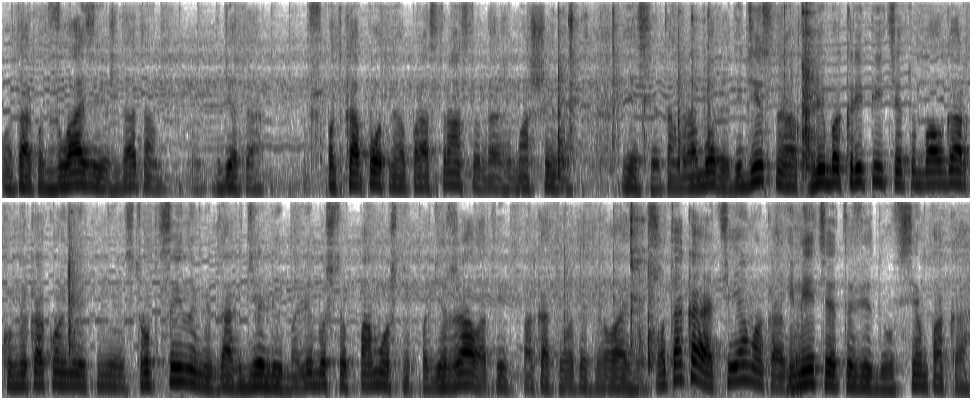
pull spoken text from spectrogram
вот так вот влазишь, да, там, где-то в подкапотное пространство даже машины, если там работает. Единственное, либо крепить эту болгарку на какой-нибудь струбцинами, да, где-либо, либо чтобы помощник подержал, а ты пока ты вот это лазишь. Вот такая тема, как бы. имейте это в виду. Всем пока.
